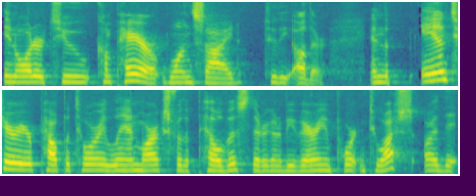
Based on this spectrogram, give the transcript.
in order to compare one side to the other. And the anterior palpatory landmarks for the pelvis that are going to be very important to us are the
